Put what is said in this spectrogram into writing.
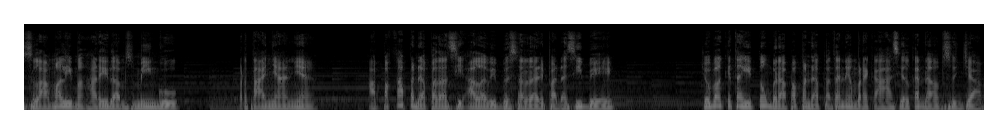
selama lima hari dalam seminggu. Pertanyaannya, apakah pendapatan si A lebih besar daripada si B? Coba kita hitung berapa pendapatan yang mereka hasilkan dalam sejam.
